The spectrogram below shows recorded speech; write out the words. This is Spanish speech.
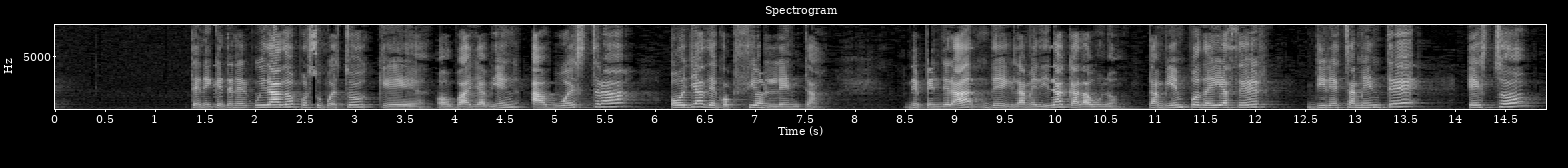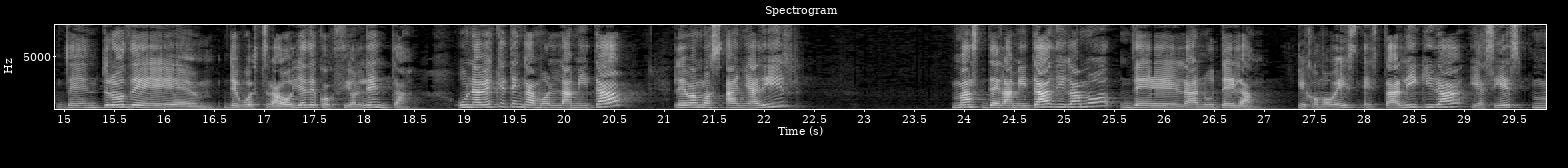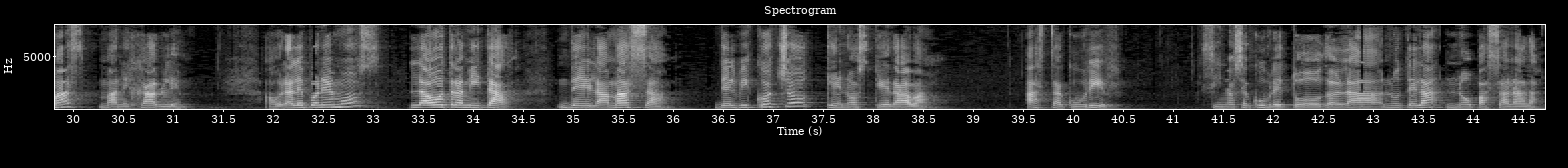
tenéis que tener cuidado, por supuesto, que os vaya bien a vuestra olla de cocción lenta. Dependerá de la medida cada uno. También podéis hacer directamente esto dentro de, de vuestra olla de cocción lenta. Una vez que tengamos la mitad, le vamos a añadir más de la mitad, digamos, de la Nutella, que como veis está líquida y así es más manejable. Ahora le ponemos la otra mitad de la masa del bizcocho que nos quedaba hasta cubrir. Si no se cubre toda la Nutella, no pasa nada.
